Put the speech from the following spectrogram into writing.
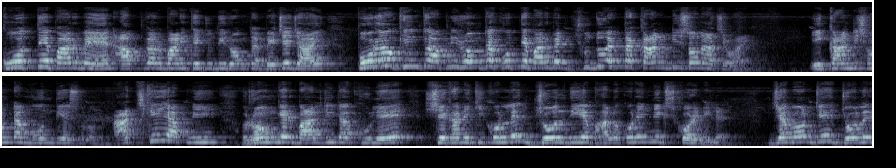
করতে পারবেন, আপনার বাড়িতে যদি রংটা বেঁচে যায়, পরেও কিন্তু আপনি রংটা করতে পারবেন। শুধু একটা কন্ডিশন আছে ভাই। এই কন্ডিশনটা মন দিয়ে শুনুন। আজকেই আপনি রঙের বালতিটা খুলে সেখানে কি করলেন? জল দিয়ে ভালো করে মিক্স করে নিলেন। যেমন যে জলে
